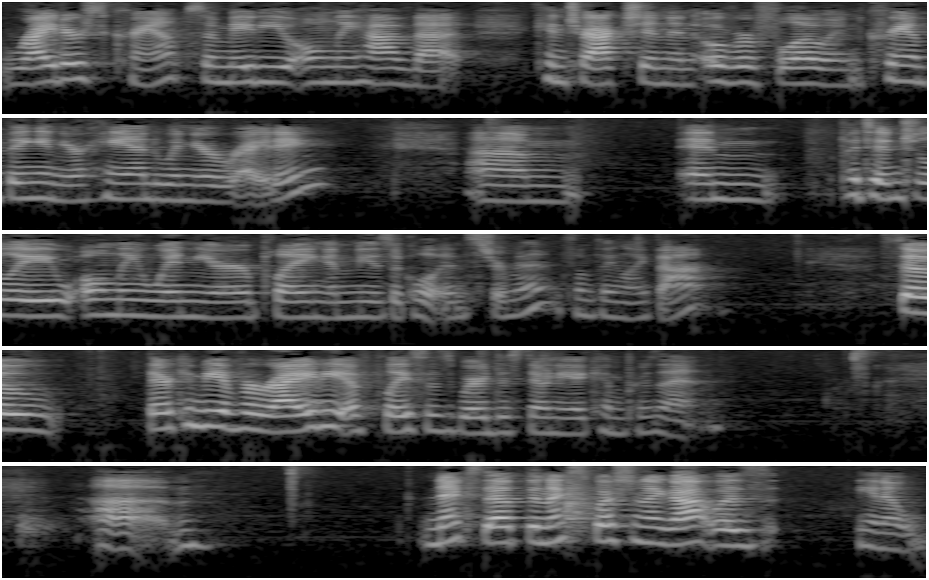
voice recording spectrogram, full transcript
writer's cramp. So maybe you only have that contraction and overflow and cramping in your hand when you're writing, um, and potentially only when you're playing a musical instrument, something like that. So there can be a variety of places where dystonia can present. Um, next up, the next question I got was, you know,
